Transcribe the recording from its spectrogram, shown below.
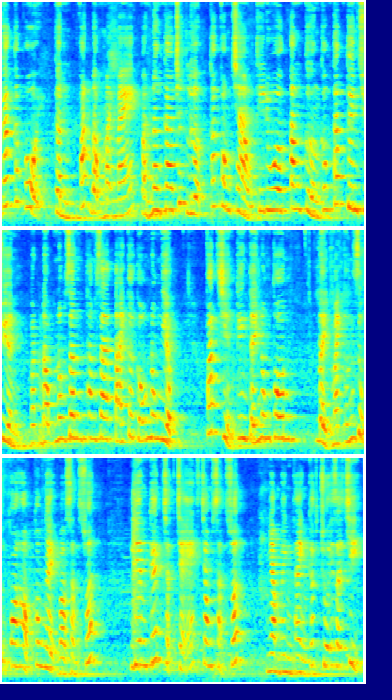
Các cấp hội cần phát động mạnh mẽ và nâng cao chất lượng các phong trào thi đua, tăng cường công tác tuyên truyền, vận động nông dân tham gia tái cơ cấu nông nghiệp, phát triển kinh tế nông thôn, đẩy mạnh ứng dụng khoa học công nghệ vào sản xuất, liên kết chặt chẽ trong sản xuất nhằm hình thành các chuỗi giá trị,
